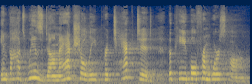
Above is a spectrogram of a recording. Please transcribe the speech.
in God's wisdom, actually protected the people from worse harm.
